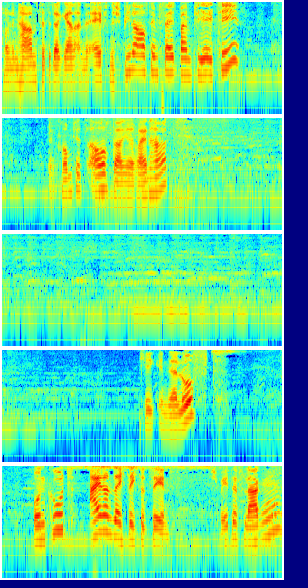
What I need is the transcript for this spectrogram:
Colin Harms hätte da gern einen elften Spieler auf dem Feld beim PAT. Der kommt jetzt auch, Daniel Reinhardt. Kick in der Luft. Und gut, 61 zu 10. Späte Flaggen.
